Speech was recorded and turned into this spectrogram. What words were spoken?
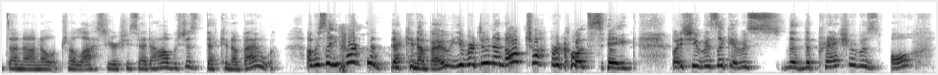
done an ultra last year. She said, oh, I was just dicking about. I was like, you weren't just dicking about. You were doing an ultra for God's sake. But she was like, it was the, the pressure was off.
